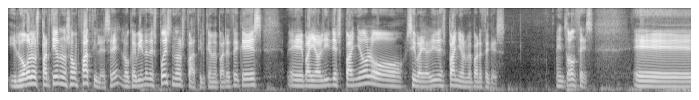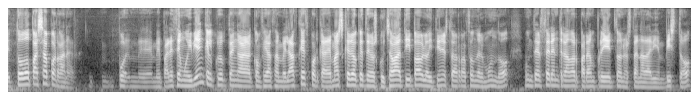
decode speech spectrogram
Y luego los partidos no son fáciles, ¿eh? Lo que viene después no es fácil, que me parece que es eh, Valladolid español o. Sí, Valladolid español me parece que es. Entonces, eh, todo pasa por ganar. Pues me parece muy bien que el club tenga confianza en Velázquez, porque además creo que te lo escuchaba a ti, Pablo, y tienes toda la razón del mundo. Un tercer entrenador para un proyecto no está nada bien visto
